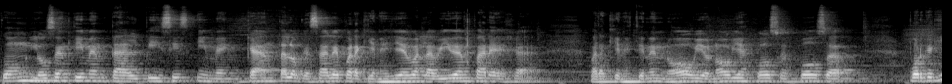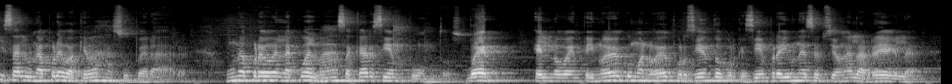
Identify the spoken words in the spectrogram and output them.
con lo sentimental, Pisces, y me encanta lo que sale para quienes llevan la vida en pareja, para quienes tienen novio, novia, esposo, esposa, porque aquí sale una prueba que vas a superar, una prueba en la cual vas a sacar 100 puntos. Bueno, el 99,9% porque siempre hay una excepción a la regla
